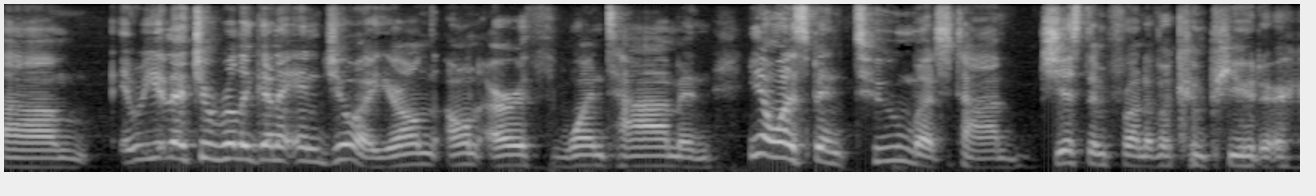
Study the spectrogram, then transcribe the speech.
um, that you're really going to enjoy. You're on on Earth one time, and you don't want to spend too much time just in front of a computer,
